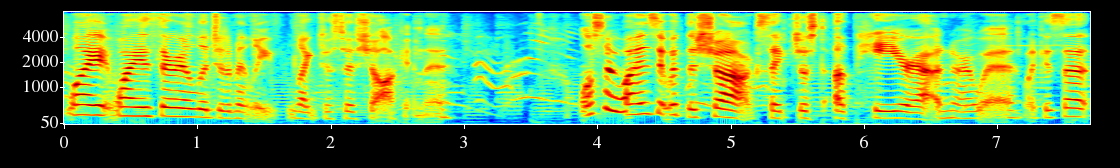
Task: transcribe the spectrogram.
Why why is there a legitimately like just a shark in there? Also, why is it with the sharks they just appear out of nowhere? Like is that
